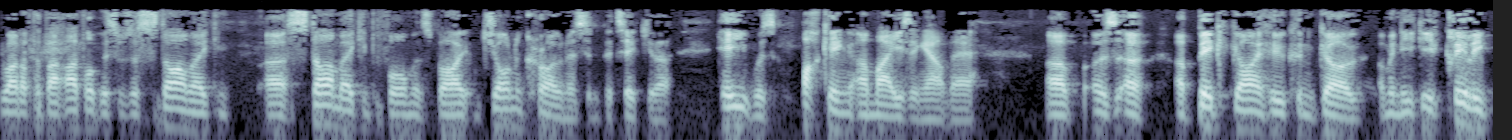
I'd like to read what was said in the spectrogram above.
right off the bat, I thought this was a star-making, uh, star-making performance by John Kronus in particular. He was fucking amazing out there. Uh, as a, a big guy who can go. I mean, he, he clearly,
